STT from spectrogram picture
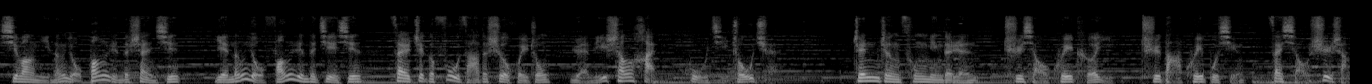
希望你能有帮人的善心，也能有防人的戒心，在这个复杂的社会中，远离伤害，护己周全。真正聪明的人，吃小亏可以，吃大亏不行。在小事上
